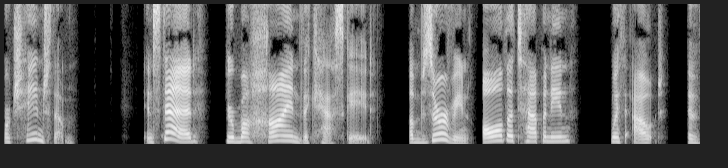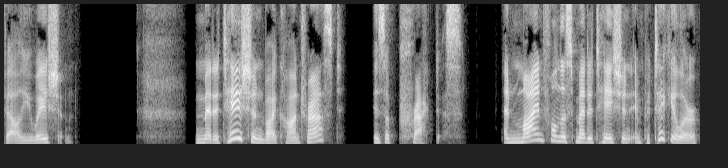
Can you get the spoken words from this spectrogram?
or change them. Instead, you're behind the cascade, observing all that's happening without evaluation. Meditation, by contrast, is a practice. And mindfulness meditation in particular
